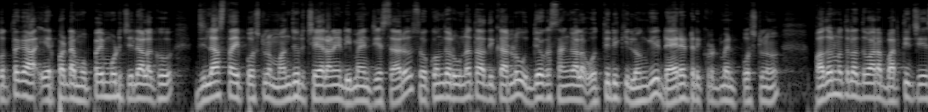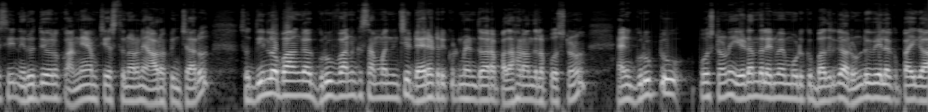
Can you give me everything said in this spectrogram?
కొత్తగా ఏర్పడ్డ ముప్పై మూడు జిల్లాలకు జిల్లా స్థాయి పోస్టులను మంజూరు చేయాలని డిమాండ్ చేశారు. సో కొందరు ఉన్నతాధికారులు ఉద్యోగ సంఘాల ఒత్తిడికి లొంగి డైరెక్ట్ రిక్రూట్మెంట్ పోస్టులను పదోన్నతుల ద్వారా భర్తీ చేసి నిరుద్యోగులకు అన్యాయం చేస్తున్నారని ఆరోపించారు. సో దీనిలో భాగంగా గ్రూప్ వన్కి సంబంధించి డైరెక్ట్ రిక్రూట్మెంట్ ద్వారా పదహారు వందల పోస్టులను అండ్ గ్రూప్ టూ పోస్టులను ఏడు వందల ఎనభై మూడుకు బదులుగా రెండు వేలకు పైగా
